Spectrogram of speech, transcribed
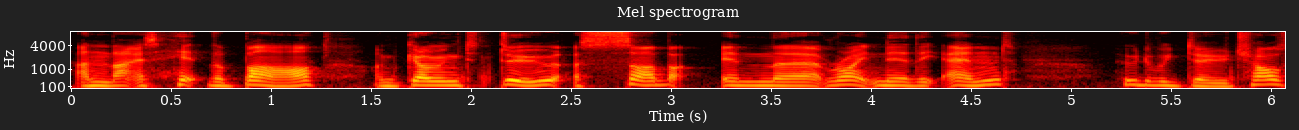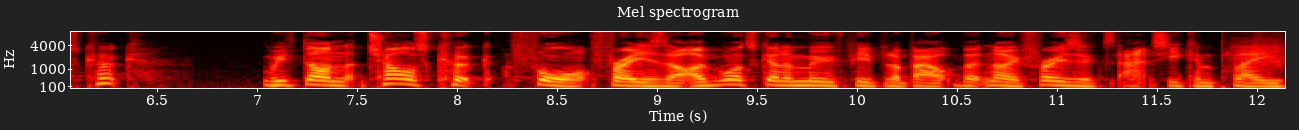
and that has hit the bar. I'm going to do a sub in the right near the end. Who do we do? Charles Cook? We've done Charles Cook for Fraser. I was going to move people about, but no, Fraser actually can play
